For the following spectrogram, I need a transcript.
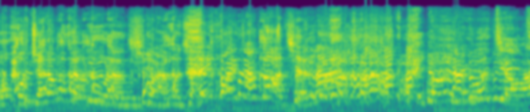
我我觉得会不会有路人过来问说：“ 哎、欸，画一张多少钱呢、啊？有要多久啊？”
